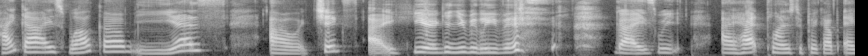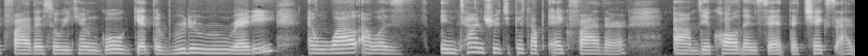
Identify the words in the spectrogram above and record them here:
Hi guys, welcome. Yes, our chicks are here. Can you believe it? guys, we I had plans to pick up egg father so we can go get the brooding room ready. And while I was in Tantri to pick up egg father, um, they called and said the chicks are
